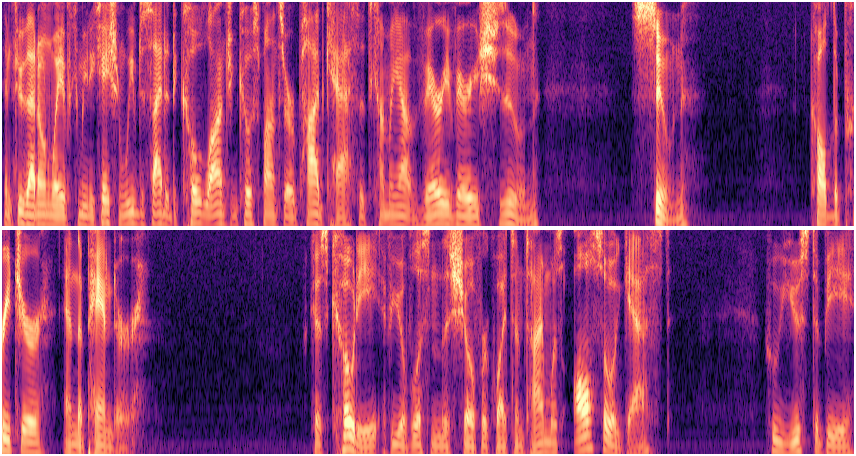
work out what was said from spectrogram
And through that own way of communication, we've decided to co launch and co sponsor a podcast that's coming out very, very soon. Soon. Called The Preacher and the Pander. Because Cody, if you have listened to this show for quite some time, was also a guest who used to be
